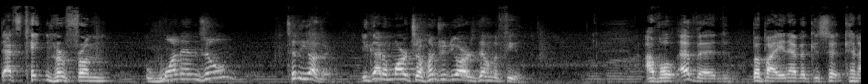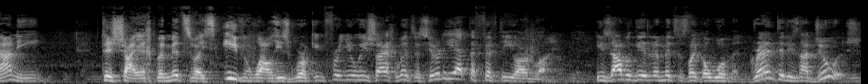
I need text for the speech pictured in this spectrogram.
That's taking her from one end zone to the other. You got to march 100 yards down the field. Avol Eved, but by an Eved Kanani, the Shaykh mitzvahs, even while he's working for you, he's Shaykh mitzvahs. He's already at the 50 yard line. He's obligated to mitzvahs like a woman. Granted, he's not Jewish,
